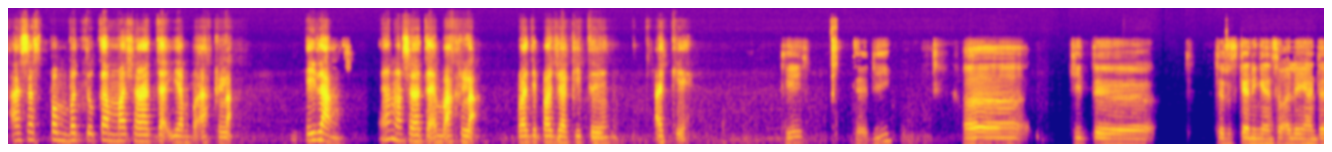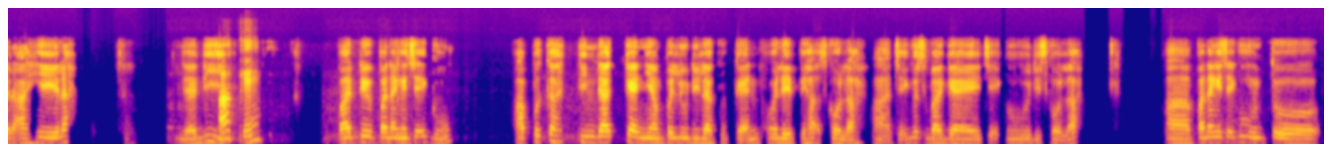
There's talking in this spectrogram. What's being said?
asas pembentukan masyarakat yang berakhlak. Hilang ya, masyarakat yang berakhlak. Pelajar-pelajar kita. Okey. Okey. Jadi uh, kita teruskan dengan soalan yang terakhir lah. Jadi Okey. pada pandangan cikgu, apakah tindakan yang perlu dilakukan oleh pihak sekolah? Ah, cikgu sebagai cikgu di sekolah, ah, pandangan cikgu untuk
